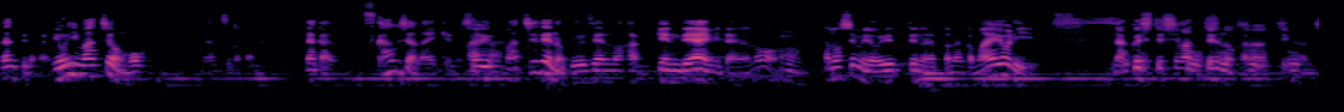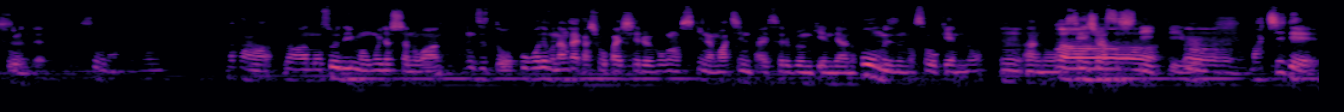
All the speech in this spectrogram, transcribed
なんていうのかより街をもなんつうのかななんか使うじゃないけど、そういう街での偶然の発見出会いみたいなのをうん。楽しむ余裕っていうのはやっぱなんか前よりなくしてしまってるのかなっていう感じするんだよね。そうなんだよねだからあのそれで今思い出したのはずっとここでも何回か紹介してる僕の好きな街に対する文献であのホームズの創建のうん。あのセンシュラスシティっていう街で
